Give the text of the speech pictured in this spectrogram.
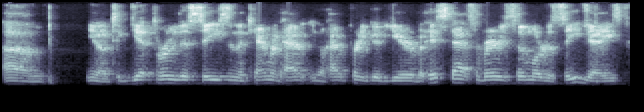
um, you know, to get through this season. And Cameron had you know had a pretty good year, but his stats are very similar to CJ's.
